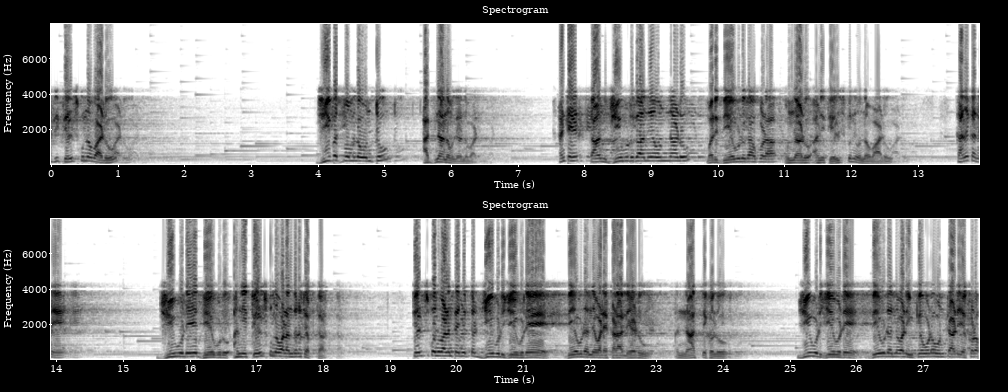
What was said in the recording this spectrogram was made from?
అది తెలుసుకున్నవాడు జీవత్వంలో ఉంటూ అజ్ఞానం లేనివాడు. అంటే తాను జీవుడుగానే ఉన్నాడు మరి దేవుడుగా కూడా ఉన్నాడు అని తెలుసుకుని ఉన్నవాడు. కనుకనే జీవుడే దేవుడు అని తెలుసుకున్న వాళ్ళందరూ చెప్తారు. తెలుసుకుని వాళ్ళంతా ఏం చెప్తారు? జీవుడు జీవుడే దేవుడు అనేవాడు ఎక్కడా లేడు అని నాస్తికులు. జీవుడు జీవుడే దేవుడు అనేవాడు ఇంకెవడో ఉంటాడు ఎక్కడో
